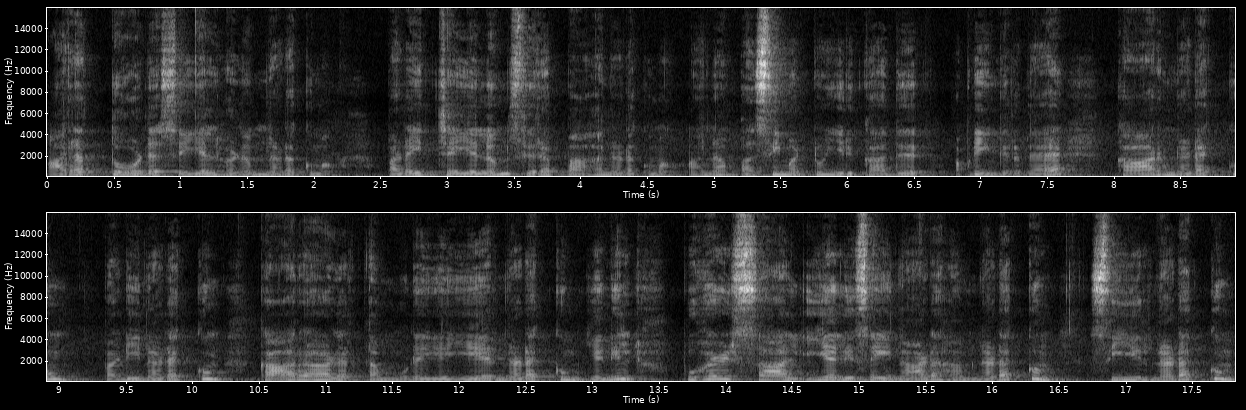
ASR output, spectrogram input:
அறத்தோட செயல்களும் நடக்குமா? படைச்செயலும் சிறப்பாக நடக்குமா? ஆனால் பசி மட்டும் இருக்காது அப்படிங்கிறத கார் நடக்கும் படி நடக்கும் காராளர் தம்முடைய ஏர் நடக்கும் எனில் புகழ்சால் இயலிசை நாடகம் நடக்கும் சீர் நடக்கும்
